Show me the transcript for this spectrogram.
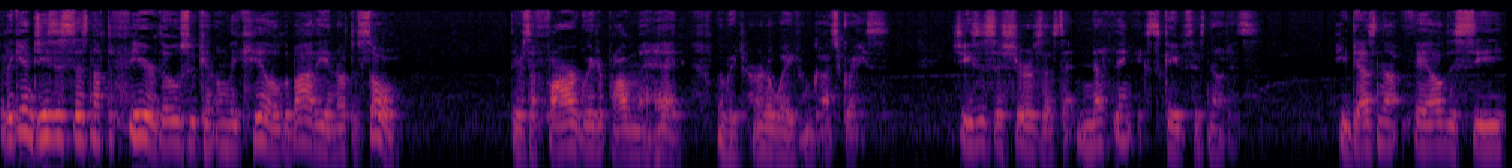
but again, Jesus says not to fear those who can only kill the body and not the soul. There's a far greater problem ahead when we turn away from God's grace. Jesus assures us that nothing escapes his notice. He does not fail to see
